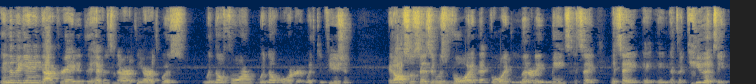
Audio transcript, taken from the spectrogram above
in the beginning, God created the heavens and the earth. The earth was with no form, with no order, with confusion. It also says it was void. That void literally means it's a it's a, a, a, vacuity.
